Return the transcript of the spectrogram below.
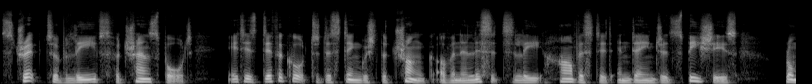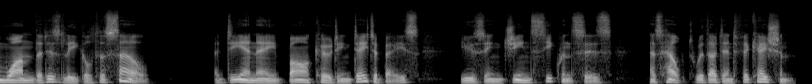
Stripped of leaves for transport, it is difficult to distinguish the trunk of an illicitly harvested endangered species from one that is legal to sell. A DNA barcoding database, using gene sequences, has helped with identification.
